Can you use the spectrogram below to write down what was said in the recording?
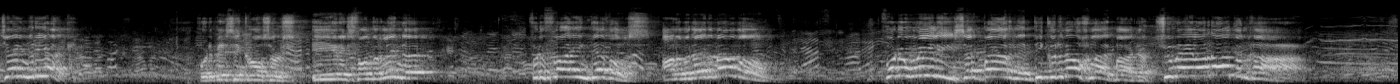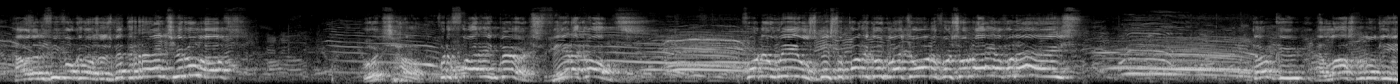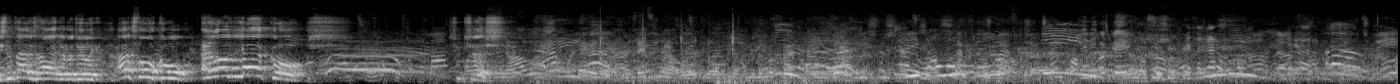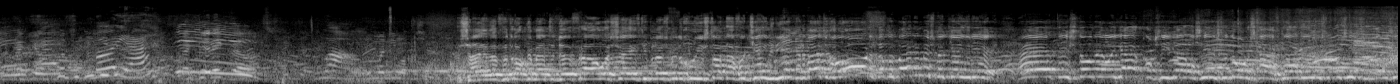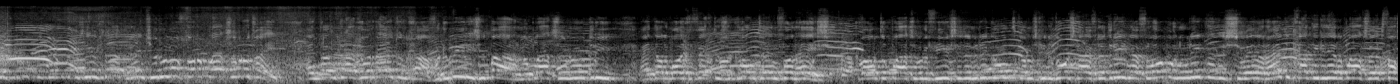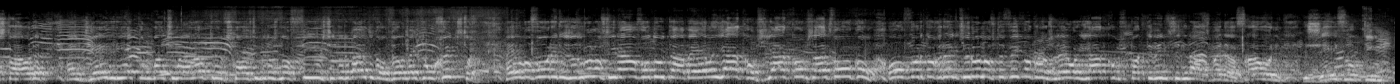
Jane Riek. Voor de missing crossers Iris van der Linden. Voor de Flying Devils Annemarij de Melman. Voor de Wheelies uit Baarden, die kunnen wel geluid maken. Sumela Ruitenga. Gaan we naar de Vivo Crossers met Rentje Roelof. Goed zo. Voor de Flying Birds, Vera Klant. Voor de Wheels, Mr. Pannenkoek, laat je horen voor Soraya van Hees. Dank u. En last but not least, de thuisrijder natuurlijk, uit Volkel, Ellen Jacobs. Succes. Mooi hè? Dat vind ik wel. Zijn we vertrokken met de vrouwen 17 plus met een goede start daar voor Jane Riek. En de buitenkant, oh, dan gaat het bijna mis met Jane Riek. Het is dan Jacobs die daar als eerste doorschuift naar de eerste positie. Dat is eerste positie, dat is eerste staat. Rentje Roelof dan op plaats nummer 2. En dan krijgen we Ruitenga voor de in Baren op plaats nummer 3. En dan een mooi gevecht tussen Kwant en Van Hees. Kwant op plaats nummer 4 zit in de middenkant. Kan misschien doorschuiven naar 3. Nou, voorlopig nog niet. Dat is Suela Ruiten gaat die de derde plaats weet vast te houden. En Jane Riek komt maximaal ook terug. Schuift inmiddels naar 4 zit aan de buitenkant. Wel een beetje ongunstig. Helemaal voorin is het Roelof die een aanval doet daar bij Ellen Jacobs. Jacobs uit Volkel. Of wordt het toch Rentje Roelof de Vivo Cross. Leeuwen Jacobs pakt de winst inderdaad bij de vrouwen 17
